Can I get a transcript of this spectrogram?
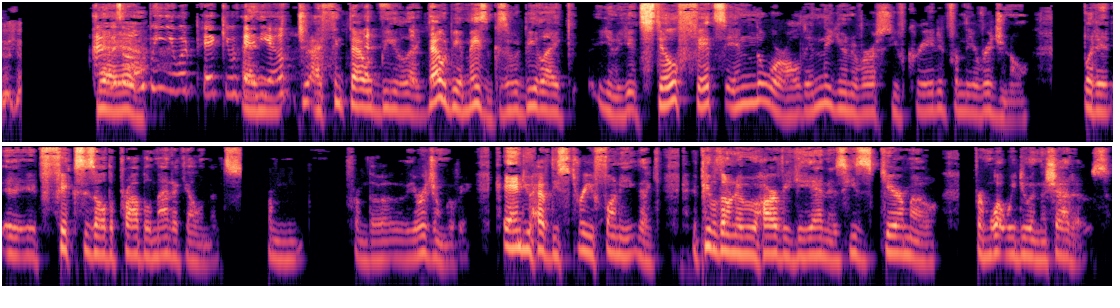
I Yeah, was yeah. hoping you would pick Eugenio. ju- I think that would be like that would be amazing because it would be like you know it still fits in the world in the universe you've created from the original, but it it, fixes all the problematic elements from from the the original movie. And you have these three funny like if people don't know who Harvey Guillen is, he's Guillermo from What We Do in the Shadows.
